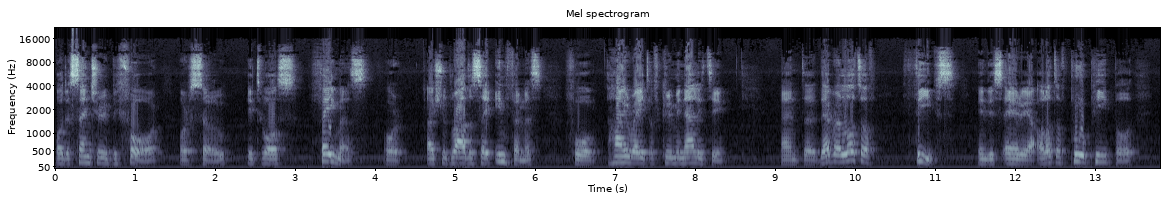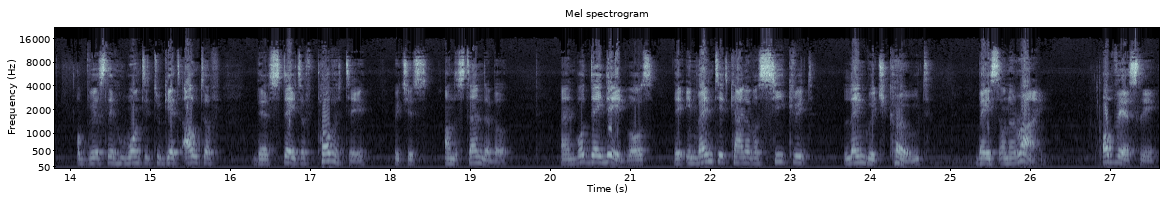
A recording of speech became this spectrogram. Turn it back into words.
or the century before or so, it was famous, or I should rather say infamous, for high rate of criminality. And uh, there were a lot of thieves in this area, a lot of poor people, obviously, who wanted to get out of their state of poverty, which is understandable. And what they did was they invented kind of a secret language code based on a rhyme. Obviously,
